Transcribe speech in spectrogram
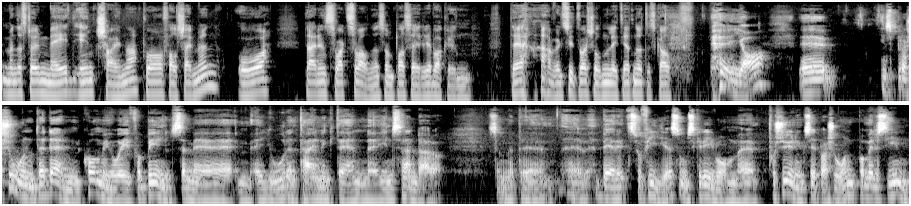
men det står 'Made in China' på fallskjermen, og det er en svart svane som passerer i bakgrunnen. Det er vel situasjonen litt i et nøtteskall? Ja. Eh, inspirasjonen til den kom jo i forbindelse med Jeg gjorde en tegning til en innsender som heter eh, Berit Sofie, som skriver om eh, forsyningssituasjonen på medisin.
